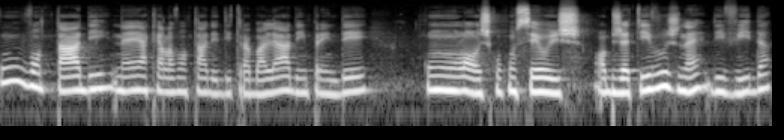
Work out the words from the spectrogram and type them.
com vontade, né? aquela vontade de trabalhar, de empreender, com, lógico, com seus objetivos né? de vida.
